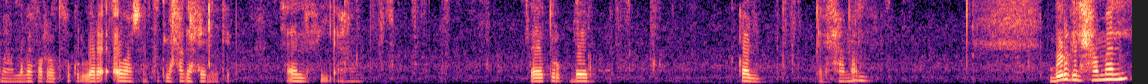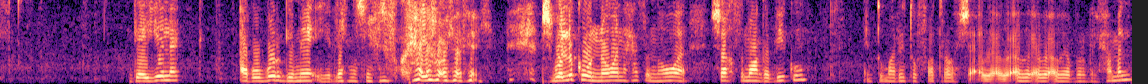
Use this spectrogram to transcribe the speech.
أنا عمال أفرط لكم الورق قوي عشان تطلع حاجة حلوة كده. هل في احد سيترك باب قلب الحمل. برج الحمل جاي لك أبو برج مائي اللي إحنا شايفينه في الكره الاولانيه مش بقول لكم إن هو أنا حاسه إن هو شخص معجب بيكم. أنتوا مريتوا بفترة وحشة قوي قوي قوي قوي قوي يا برج الحمل.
